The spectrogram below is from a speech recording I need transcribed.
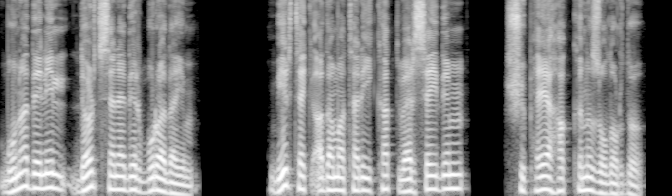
Buna delil dört senedir buradayım. Bir tek adama tarikat verseydim, şüpheye hakkınız olurdu.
